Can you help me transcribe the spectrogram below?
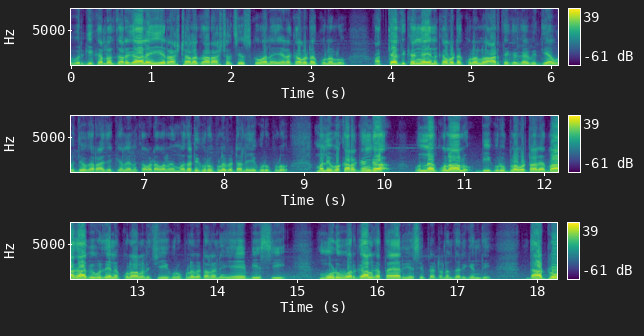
వర్గీకరణ జరగాలి ఏ రాష్ట్రాలకు ఆ రాష్ట్రాలు చేసుకోవాలి వెనకబడ్డ కులలు అత్యధికంగా వెనకబడ్డ కులలు ఆర్థికంగా విద్యా ఉద్యోగ రాజకీయాలు వెనకబడ్డ వాళ్ళని మొదటి గ్రూపులో పెట్టాలి ఏ గ్రూపులో? మళ్ళీ ఒక రకంగా ఉన్న కులాలు బి గ్రూప్లో పెట్టాలి బాగా అభివృద్ధి అయిన కులాలని సి గ్రూప్లో పెట్టాలని ఏబిసి మూడు వర్గాలుగా తయారు చేసి పెట్టడం జరిగింది. దాంట్లో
